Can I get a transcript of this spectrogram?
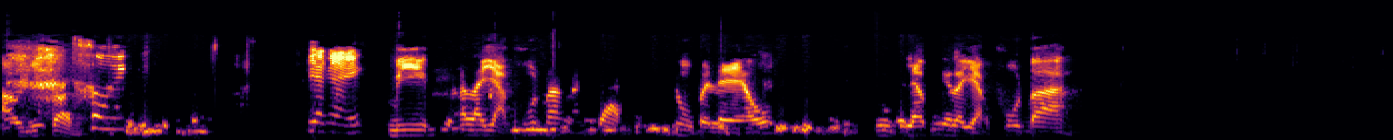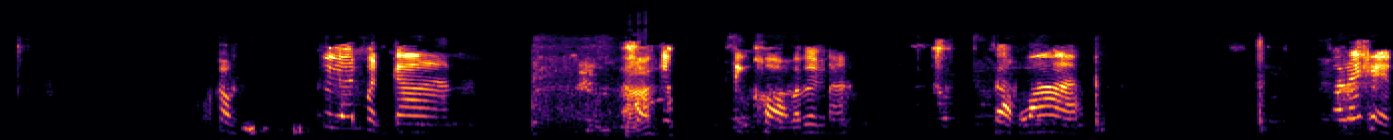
เอางี้ก่อนเฮ้ยยังไง มีอะไรอยากพูดบ้างหลังจากดูไปแล้ว ดูไปแล้วมีอะไรอยากพูดบ้างเพื่อนเหมือนกันฮะสิ่งของแป๊บนึงนะ บอกว่า ก็ได้เห็น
